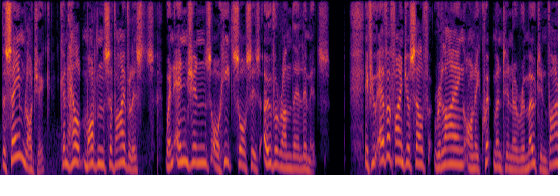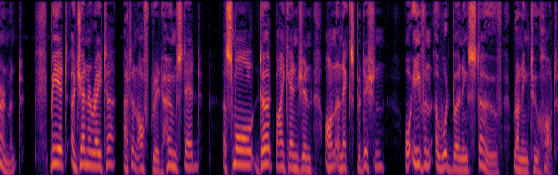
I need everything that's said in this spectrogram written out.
The same logic can help modern survivalists when engines or heat sources overrun their limits. If you ever find yourself relying on equipment in a remote environment, be it a generator at an off-grid homestead, a small dirt bike engine on an expedition, or even a wood-burning stove running too hot,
